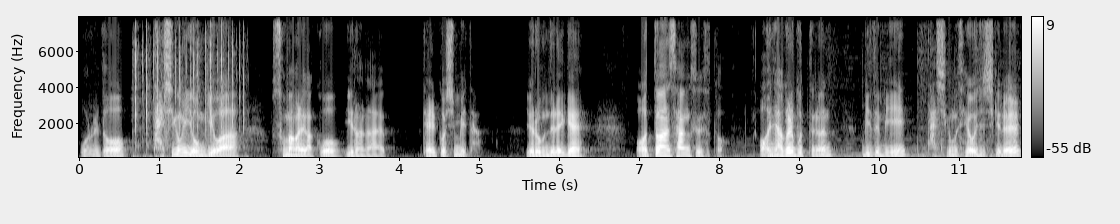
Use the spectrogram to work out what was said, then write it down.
오늘도 다시금 용기와 소망을 갖고 일어나 될 것입니다. 여러분들에게 어떠한 상황 속에서도 언약을 붙드는 믿음이 다시금 세워지시기를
